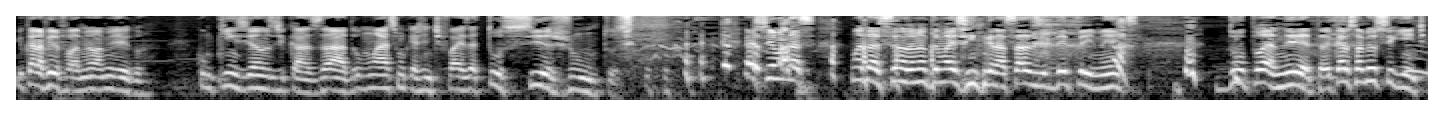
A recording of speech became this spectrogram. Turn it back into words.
E o cara vira e fala, meu amigo, com 15 anos de casado, o máximo que a gente faz é tossir juntos. Essa é uma das, uma das cenas mais engraçadas e deprimentes do planeta. Eu quero saber o seguinte:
